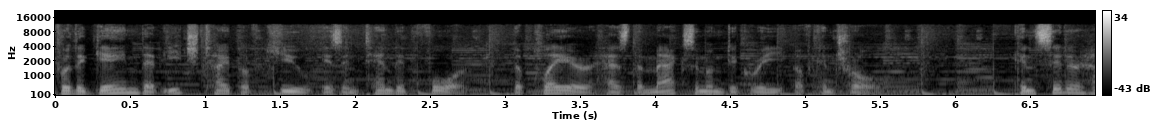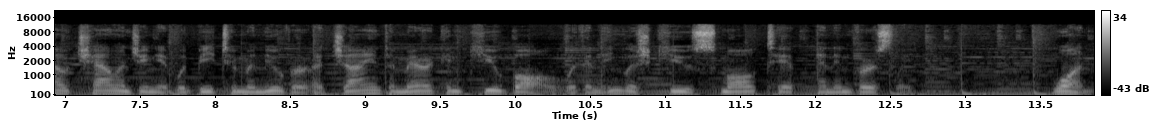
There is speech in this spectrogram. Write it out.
For the game that each type of cue is intended for, the player has the maximum degree of control. Consider how challenging it would be to maneuver a giant American cue ball with an English cue's small tip and inversely. 1.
